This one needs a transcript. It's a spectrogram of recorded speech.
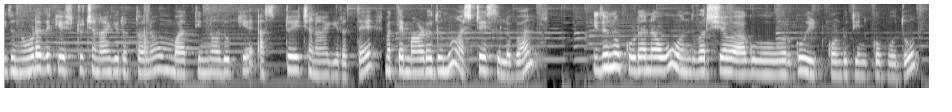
ಇದು ನೋಡೋದಕ್ಕೆ ಎಷ್ಟು ಚೆನ್ನಾಗಿರುತ್ತೋ ತಿನ್ನೋದಕ್ಕೆ ಅಷ್ಟೇ ಚೆನ್ನಾಗಿರುತ್ತೆ. ಮತ್ತು ಮಾಡೋದೂ ಅಷ್ಟೇ ಸುಲಭ. ಇದನ್ನು ಕೂಡ ನಾವು ಒಂದು ವರ್ಷ ಆಗುವವರೆಗೂ ಇಟ್ಕೊಂಡು ತಿನ್ಕೋಬೋದು.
